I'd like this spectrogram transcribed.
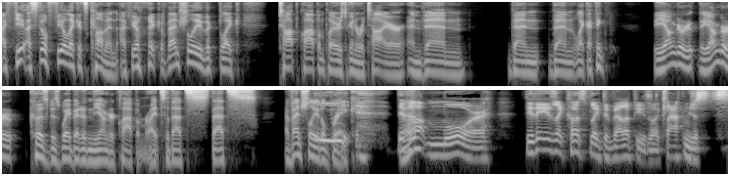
I feel I still feel like it's coming. I feel like eventually the like top Clapham players are going to retire, and then then then like I think the younger the younger CUSB is way better than the younger Clapham, right? So that's that's eventually it'll break. They have Yeah. a lot more. The thing is, like, CUSB like develop you. so Like Clapham just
